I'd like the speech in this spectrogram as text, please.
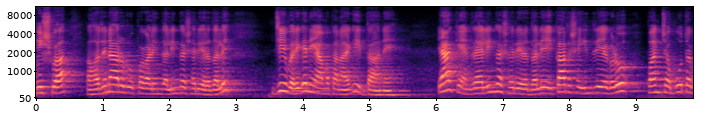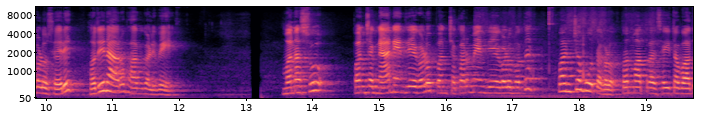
ವಿಶ್ವ ಹದಿನಾರು ರೂಪಗಳಿಂದ ಲಿಂಗ ಶರೀರದಲ್ಲಿ ಜೀವರಿಗೆ ನಿಯಾಮಕನಾಗಿ ಇದ್ದಾನೆ. ಯಾಕೆ ಅಂದರೆ ಲಿಂಗ ಶರೀರದಲ್ಲಿ ಏಕಾದಶ ಇಂದ್ರಿಯಗಳು, ಪಂಚಭೂತಗಳು ಸೇರಿ ಹದಿನಾರು ಭಾಗಗಳಿವೆ. ಮನಸ್ಸು ಪಂಚ ಜ್ಞಾನೇಂದ್ರಿಯಗಳು ಪಂಚ ಕರ್ಮೇಂದ್ರಿಯಗಳು ಮತ್ತು ಪಂಚಭೂತಗಳು, ತನ್ಮಾತ್ರ ಸಹಿತವಾದ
